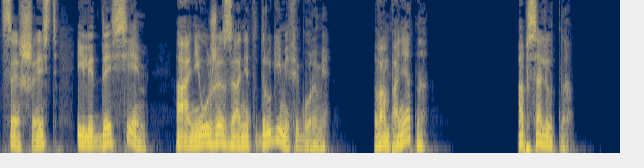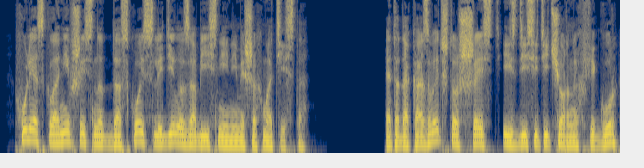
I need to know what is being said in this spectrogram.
С6 или Д7, а они уже заняты другими фигурами. Вам понятно? Абсолютно. Хулия, склонившись над доской, следила за объяснениями шахматиста. Это доказывает, что шесть из десяти черных фигур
